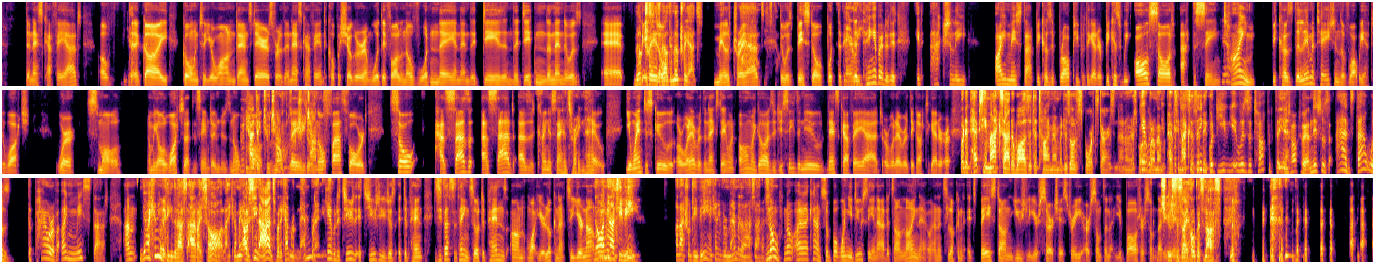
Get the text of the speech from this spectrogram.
the Nescafe ad of Yeah. the guy going to your one downstairs for the Nescafe and the cup of sugar, and would they fall in love? Wouldn't they? And then they did, and they didn't. And then there was uh Milk tray as well. The milk tray ads. milk tray Ah, ads. Bisto. There was Bisto, but the, the thing about it is, it actually, I missed that because it brought people together because we all saw it at the same Yeah. time because the limitations of what we had to watch were small and we all watched it at the same time. There was no We had, like, pause, two was no channels plays, there no fast forward. So as sad as sad as it kind of sounds right now, you went to school or whatever the next day and went, Oh my god, did you see the new Nescafe ad or whatever they got together? Or, Or the Pepsi Max ad it was at the time. I remember, there's all the sports stars and I know there's sport, Yeah, but, I remember Pepsi Max as a big. But you, it was a topic that Yeah. you talked about, and this was ads. That was the power of. I missed that, and Yeah, I can't even Like- think of the last ad I saw. Like, I mean, I've seen ads, but I can't remember any. Yeah, but it's usually it's usually just it depends. See, that's the thing. So it depends on what you're looking at. So you're not. no, I mean really on TV, on actual TV. I can't even remember the last ad I saw. No, no, I, I can't. So, but when you do see an ad, it's online now, and it's looking. It's based on usually your search history or something that you bought or something that. Jesus, I hope it's not. interested-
